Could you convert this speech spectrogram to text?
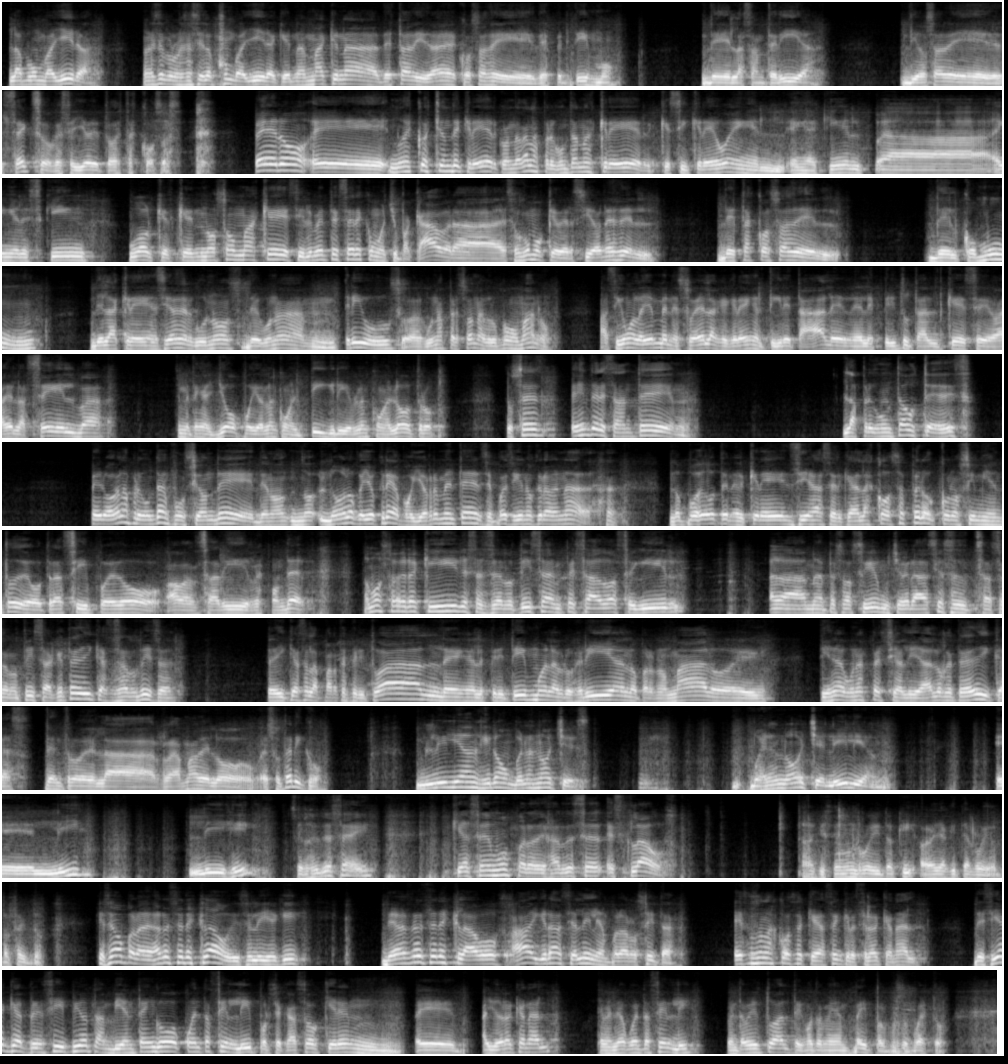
La Pumbayira. No sé si se pronuncia así la Pumbayira, que no es más que una de estas deidades, cosas de, espiritismo, de la santería, diosa de- del sexo, qué sé yo, de todas estas cosas. Pero eh, no es cuestión de creer. Cuando hagan las preguntas no es creer, que si creo en el, en aquí en el, ah, en el skin walker, que no son más que simplemente seres como chupacabra, son como que versiones del, de estas cosas del, del común de las creencias de algunos, de algunas mm, tribus o algunas personas, grupos humanos. Así como lo hay en Venezuela, que creen el tigre tal, el, el espíritu tal que se va de la selva, se meten el yopo y hablan con el tigre y hablan con el otro. Entonces, es interesante mm, las preguntas a ustedes, pero hagan las preguntas en función de, no, no, lo que yo crea, porque yo realmente se puede decir que no creo en nada. No puedo tener creencias acerca de las cosas, pero conocimiento de otras sí puedo avanzar y responder. Vamos a ver aquí, de sacerdotisa ha empezado a seguir, me ha empezado a seguir, muchas gracias sacerdotisa. ¿A qué te dedicas sacerdotisa? ¿Te dedicas a la parte espiritual, en el espiritismo, en la brujería, en lo paranormal o en ¿Tiene alguna especialidad a lo que te dedicas dentro de la rama de lo esotérico? Lilian Girón, buenas noches. Buenas noches, Lilian. Eli, Ligi, 076. ¿Qué hacemos para dejar de ser esclavos? Aquí tengo un ruidito aquí. Ahora ya quité el ruido. Perfecto. ¿Qué hacemos para dejar de ser esclavos? Dice Ligi aquí. Dejar de ser esclavos. Ay, gracias, Lilian, por la rosita. Esas son las cosas que hacen crecer el canal. Decía que al principio también tengo cuentas Zenly, por si acaso quieren eh, ayudar al canal. También tengo cuenta Zenly, cuenta virtual, tengo también PayPal, por supuesto.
